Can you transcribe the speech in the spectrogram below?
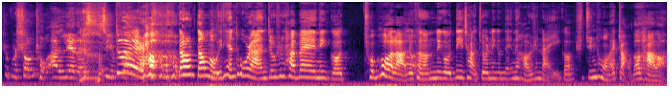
这不是双重暗恋的戏 对，然后当当某一天突然就是他被那个戳破了，就可能那个立场就是那个那那好像是哪一个是军统来找到他了，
